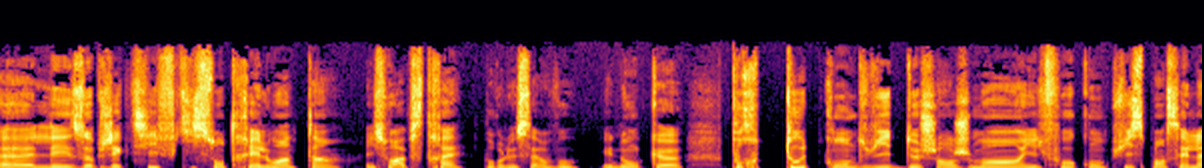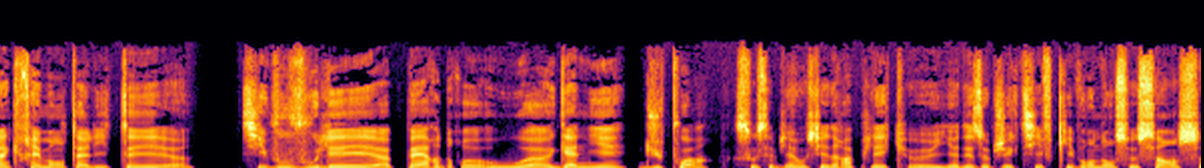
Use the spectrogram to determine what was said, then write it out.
Euh, les objectifs qui sont très lointains, ils sont abstraits pour le cerveau. Et donc, euh, pour toute conduite de changement, il faut qu'on puisse penser l'incrémentalité. euh, si vous voulez euh, perdre ou euh, gagner du poids, parce que c'est bien aussi de rappeler qu'il y a des objectifs qui vont dans ce sens,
